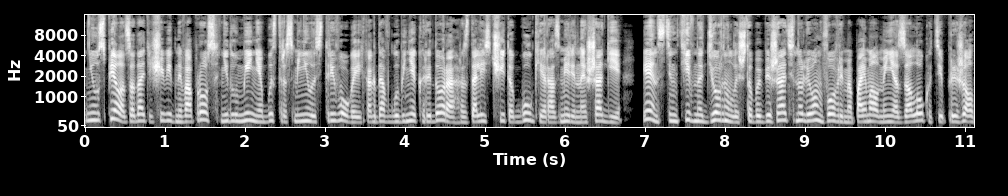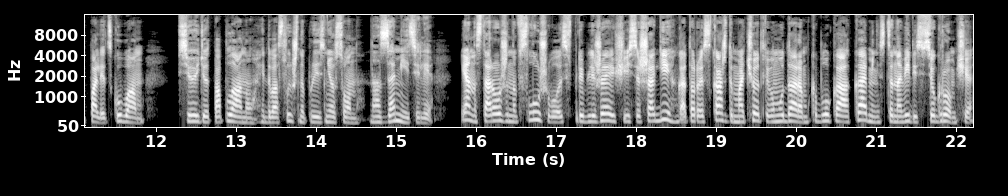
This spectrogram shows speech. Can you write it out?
Не успела задать очевидный вопрос, недоумение быстро сменилось тревогой, когда в глубине коридора раздались чьи-то гулкие размеренные шаги. Я инстинктивно дернулась, чтобы бежать, но Леон вовремя поймал меня за локоть и прижал палец к губам. «Все идет по плану», — едва слышно произнес он. «Нас заметили». Я настороженно вслушивалась в приближающиеся шаги, которые с каждым отчетливым ударом каблука о камень становились все громче.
